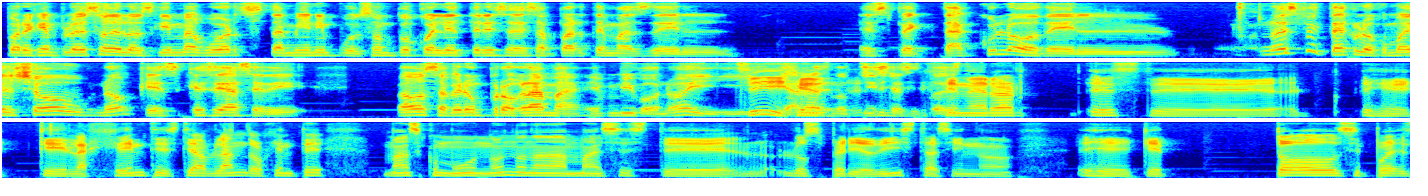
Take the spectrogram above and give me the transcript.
por ejemplo, eso de los Game Awards también impulsó un poco el E3 a esa parte más del espectáculo, del, no espectáculo, como el show, ¿no? Que, es, que se hace de, vamos a ver un programa en vivo, ¿no? Y, sí, las noticias y todo generar este eh, que la gente esté hablando, gente más común, ¿no? No nada más este, los periodistas, sino eh, que todo se puede,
